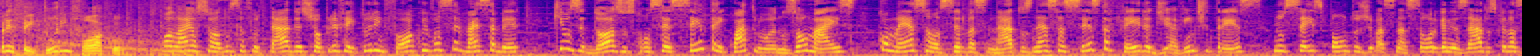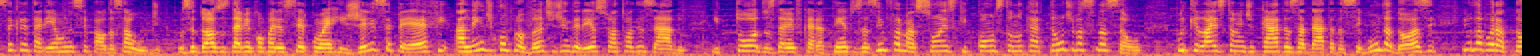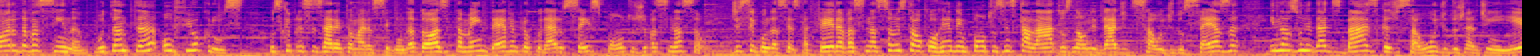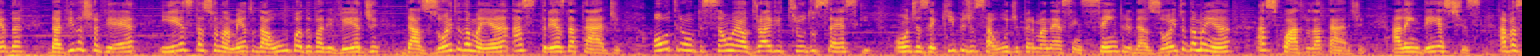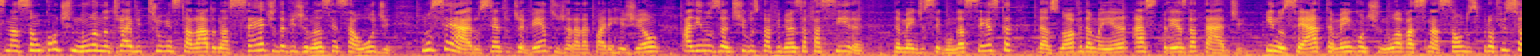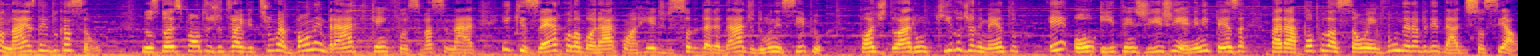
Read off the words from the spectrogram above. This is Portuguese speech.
Prefeitura em Foco. Olá, eu sou a Lúcia Furtado, este é o Prefeitura em Foco e você vai saber que os idosos com 64 anos ou mais começam a ser vacinados nesta sexta-feira, dia 23, nos seis pontos de vacinação organizados pela Secretaria Municipal da Saúde. Os idosos devem comparecer com RG e CPF, além de comprovante de endereço atualizado, e todos devem ficar atentos às informações que constam no cartão de vacinação, porque lá estão indicadas a data da segunda dose e o laboratório da vacina, Butantan ou Fiocruz. Os que precisarem tomar a segunda dose também devem procurar os seis pontos de vacinação. De segunda a sexta-feira, a vacinação está ocorrendo em pontos instalados na Unidade de Saúde do CESA e nas unidades básicas de saúde do Jardim Ieda, da Vila Xavier e estacionamento da UPA do Vale Verde, das 8 da manhã às 3 da tarde. Outra opção é o drive-thru do SESC, onde as equipes de saúde permanecem sempre das 8 da manhã às 4 da tarde. Além destes, a vacinação continua no drive-thru instalado na sede da Vigilância em Saúde, no CEAR, o Centro de Eventos de Araraquara e Região, ali nos antigos pavilhões da Facira, também de segunda a sexta, das 9 da manhã às 3 da tarde. E no CEAR também continua a vacinação dos profissionais da educação. Nos dois pontos de drive-thru é bom lembrar que quem for se vacinar e quiser colaborar com a rede de solidariedade do município pode doar um quilo de alimento e ou itens de higiene e limpeza para a população em vulnerabilidade social.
